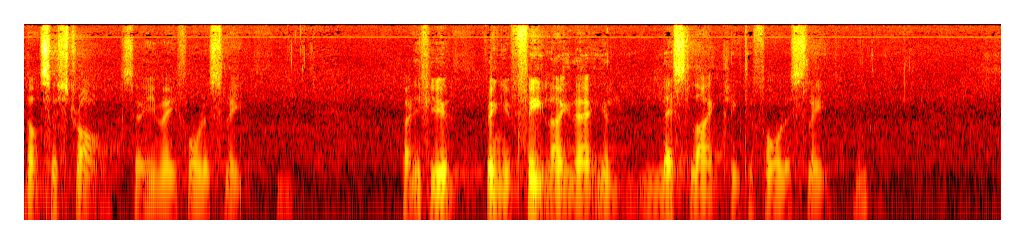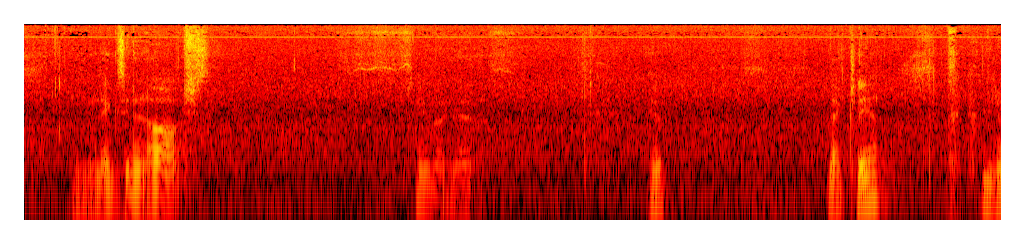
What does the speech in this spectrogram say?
not so strong, so you may fall asleep. But if you bring your feet like that, you're less likely to fall asleep. And your legs in an arch. So like that. Yeah? Is that clear? yeah.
